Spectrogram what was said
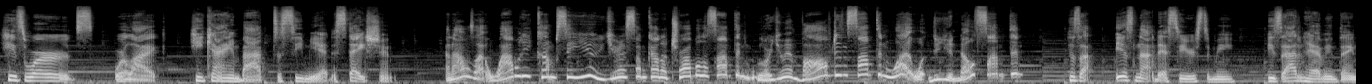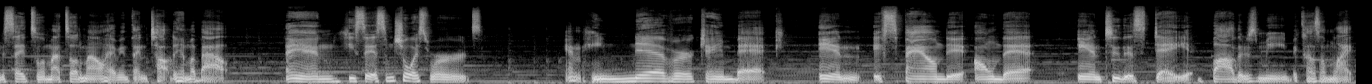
his words were like, He came back to see me at the station. And I was like, why would he come see you? You're in some kind of trouble or something? Are you involved in something? What? what do you know something? Because it's not that serious to me. He said, I didn't have anything to say to him. I told him I don't have anything to talk to him about. And he said some choice words. And he never came back and expounded on that. And to this day, it bothers me because I'm like,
